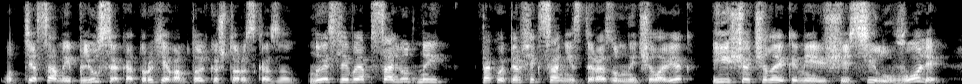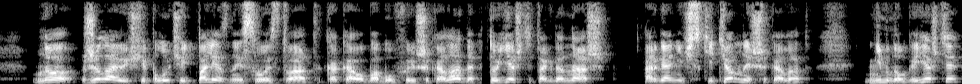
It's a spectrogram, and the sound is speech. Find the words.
вот те самые плюсы, о которых я вам только что рассказал. Но если вы абсолютный такой перфекционист и разумный человек, и еще человек, имеющий силу воли, но желающий получить полезные свойства от какао, бобов и шоколада, то ешьте тогда наш органический темный шоколад, немного ешьте,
